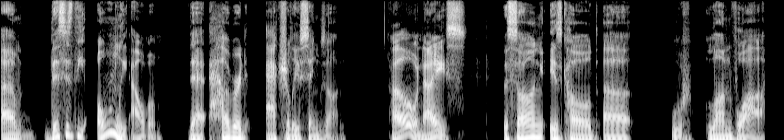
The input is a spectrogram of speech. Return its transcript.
Um, this is the only album that Hubbard actually sings on. oh nice The song is called uh, L'Envoi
